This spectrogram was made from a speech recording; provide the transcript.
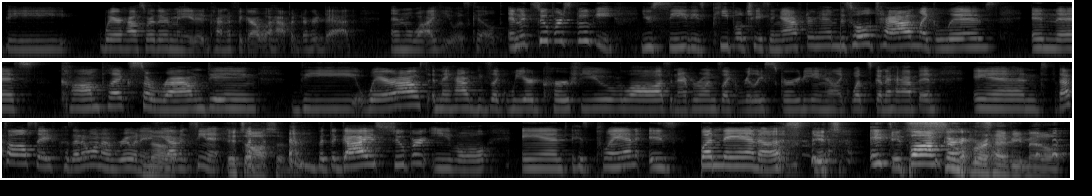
the warehouse where they're made and kind of figure out what happened to her dad and why he was killed. And it's super spooky. You see these people chasing after him. This whole town like lives in this complex surrounding the warehouse and they have these like weird curfew laws and everyone's like really skirty and you're like what's going to happen? And that's all I'll say because I don't want to ruin it if you haven't seen it. It's But the- awesome. but the guy is super evil and his plan is bananas. It's it's, it's bonkers. super heavy metal.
